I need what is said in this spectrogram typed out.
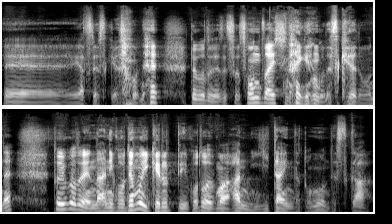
えー、やつですけれどもね。ということで、そ存在しない言語ですけれどもね。ということで、何語でもいけるっていうことを、まあ、案に言いたいんだと思うんですが、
